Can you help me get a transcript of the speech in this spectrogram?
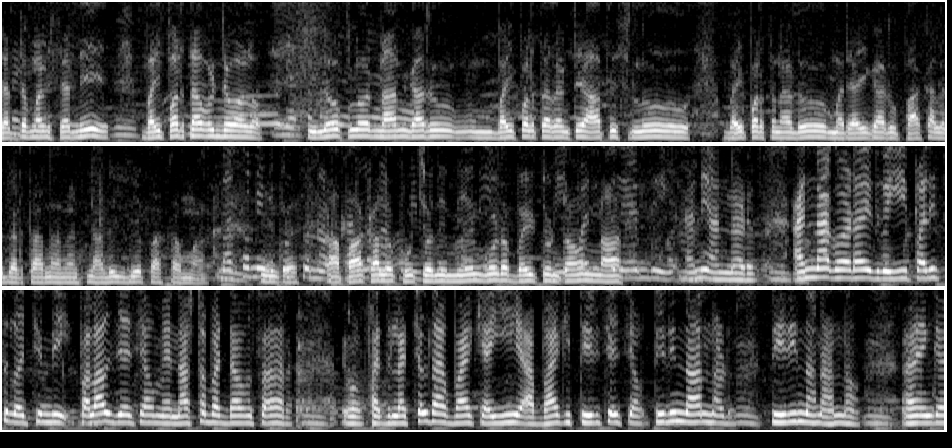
పెద్ద మనిషి అని భయపడతా ఉండేవాళ్ళం. ఈ లోపల నాన్నగారు భయపడతారంటే ఆఫీసులో భయపడుతున్నాడు మరి అయ్యగారు పాకాలు పెడతాను అని అంటున్నాడు ఇదే పాక అమ్మ. ఇంకా ఆ పాకాలో కూర్చొని మేము కూడా బయట ఉంటాం నా అని అన్నాడు. అన్నా కూడా ఇదిగో ఈ పరిస్థితులు వచ్చింది పొలాలు చేసాము మేము నష్టపడ్డాము సార్. పది లక్షల దాకా బాకీ అయ్యి ఆ బాకీ తీర్చేసాం. తీరిందా అన్నాడు. తీరిందా అని అన్నాం. ఇంకా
